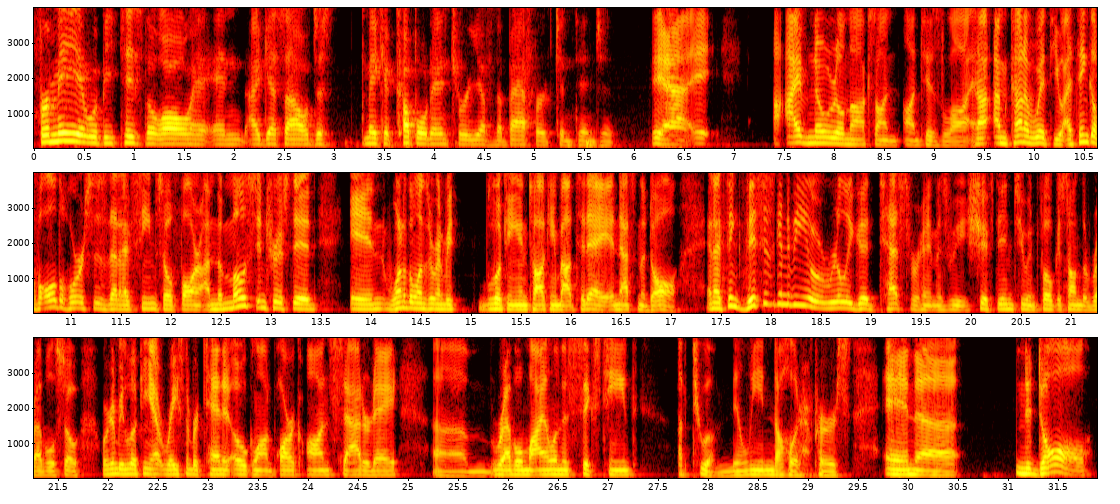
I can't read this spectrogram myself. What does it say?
for me, it would be Tiz the Law, and I guess I'll just make a coupled entry of the Baffert contingent. Yeah, it, I have no real knocks on on Law, and I, am kind of with you. I think of all the horses that I've seen so far, I'm the most interested in one of the ones we're going to be looking and talking about today, and that's Nadal. And I think this is going to be a really good test for him as we shift into and focus on the Rebel. So we're going to be looking at race number 10 at Oaklawn Park on Saturday. Um, Rebel Milan is 16th, up to a million dollar purse, and uh, Nadal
